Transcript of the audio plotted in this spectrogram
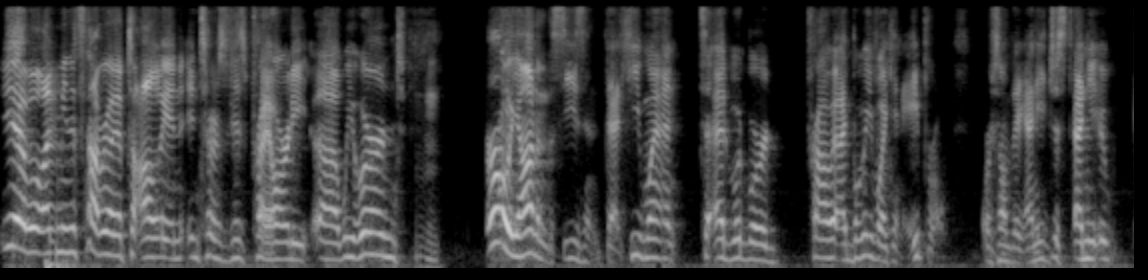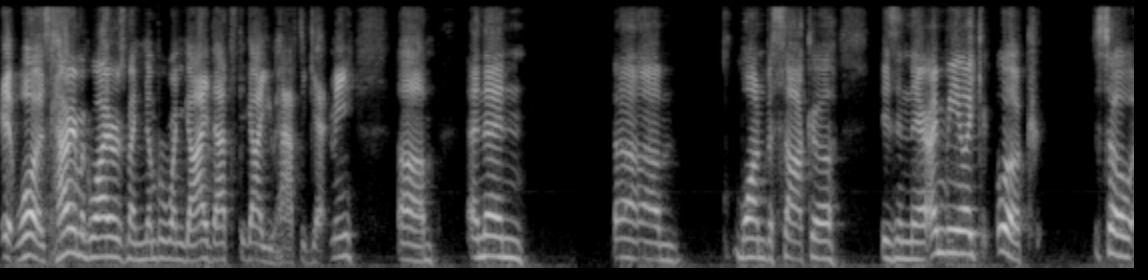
Yeah, well, I mean, it's not really up to Ole in, in terms of his priority. Uh, we learned mm-hmm. early on in the season that he went to Ed Woodward probably, I believe, like in April or something, and he just and he, it was Harry Maguire is my number one guy. That's the guy you have to get me. Um, and then um, Wan-Bissaka is in there. I mean, like, look, so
